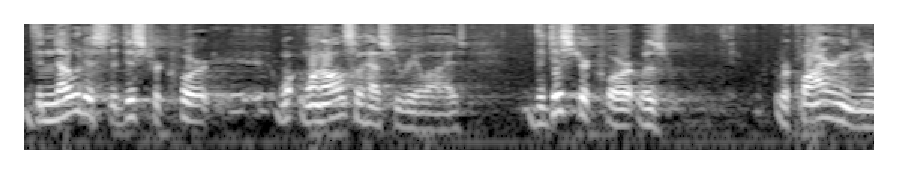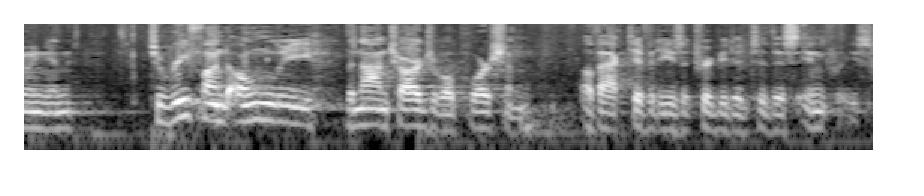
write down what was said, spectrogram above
the notice the district court, one also has to realize, the district court was requiring the union to refund only the non-chargeable portion of activities attributed to this increase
